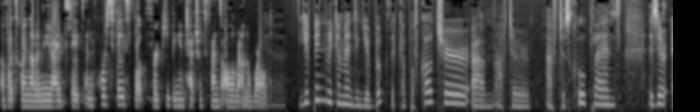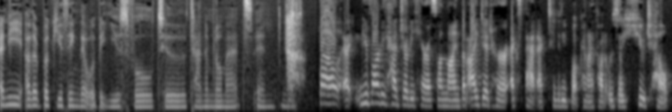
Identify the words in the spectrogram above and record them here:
of what's going on in the United States. And of course, Facebook for keeping in touch with friends all around the world. You've been recommending your book, The Cup of Culture, um, after after school plans. Is there any other book you think that would be useful to tandem nomads? In well, uh, you've already had Jodi Harris online, but I did her expat activity book, and I thought it was a huge help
